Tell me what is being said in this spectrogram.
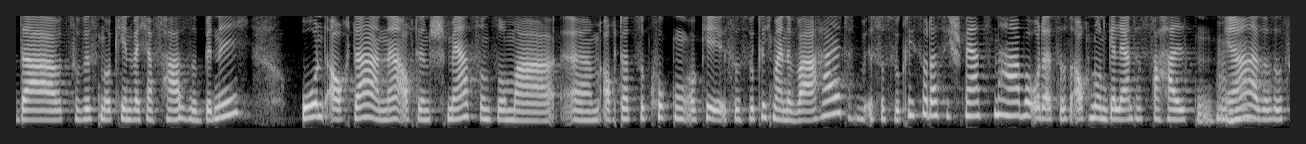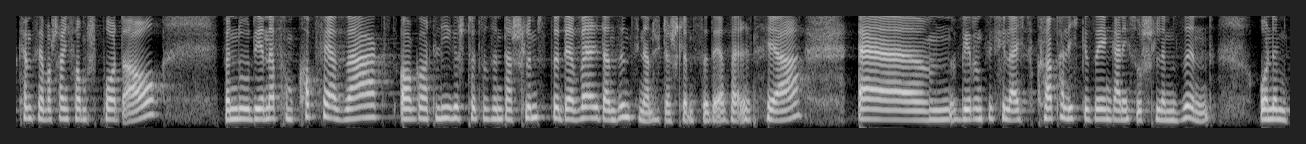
da zu wissen, okay, in welcher Phase bin ich. Und auch da, ne, auch den Schmerz und so mal, ähm, auch da zu gucken, okay, ist das wirklich meine Wahrheit? Ist es wirklich so, dass ich Schmerzen habe? Oder ist das auch nur ein gelerntes Verhalten? Mhm. Ja, also das kennst du ja wahrscheinlich vom Sport auch wenn du dir ne, vom Kopf her sagst, oh Gott, Liegestütze sind das Schlimmste der Welt, dann sind sie natürlich das Schlimmste der Welt, ja. Ähm, während sie vielleicht körperlich gesehen gar nicht so schlimm sind. Und in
